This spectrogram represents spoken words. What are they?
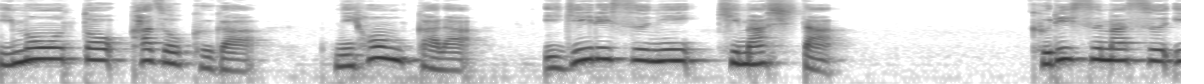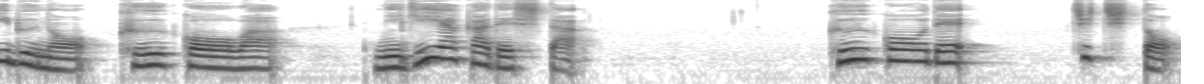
妹家族が日本からイギリスに来ました。クリスマスイブの空港は賑やかでした。空港で父と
